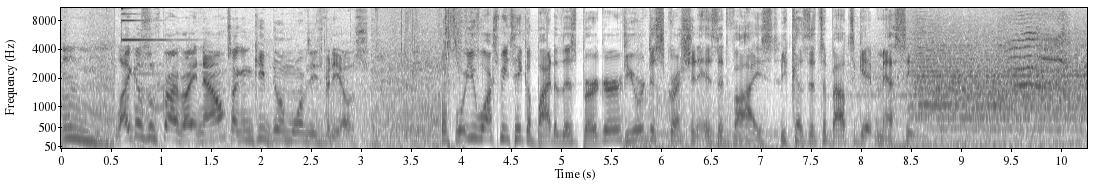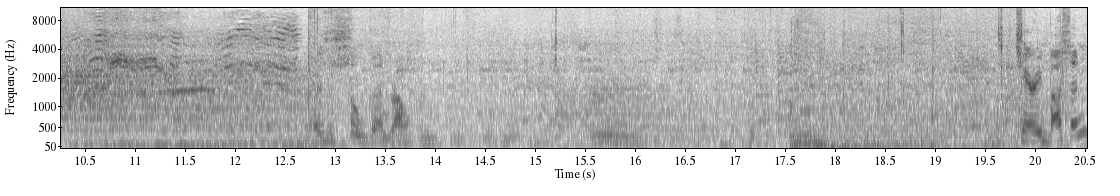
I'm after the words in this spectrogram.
Mm. Like and subscribe right now so I can keep doing more of these videos. Before you watch me take a bite of this burger, viewer discretion is advised because it's about to get messy. This is so good, bro. Mm. Mm. Cherry bussin'.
